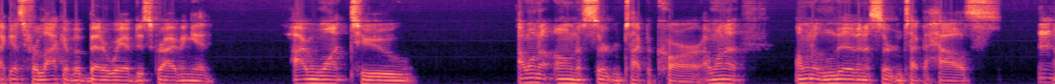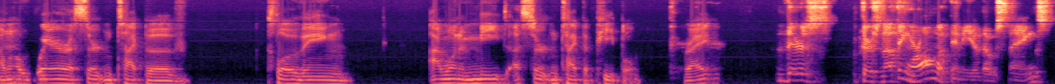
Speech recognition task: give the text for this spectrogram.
i guess for lack of a better way of describing it i want to i want to own a certain type of car. I want to I want to live in a certain type of house. Mm-hmm. I want to wear a certain type of clothing. I want to meet a certain type of people, right? There's there's nothing wrong with any of those things.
